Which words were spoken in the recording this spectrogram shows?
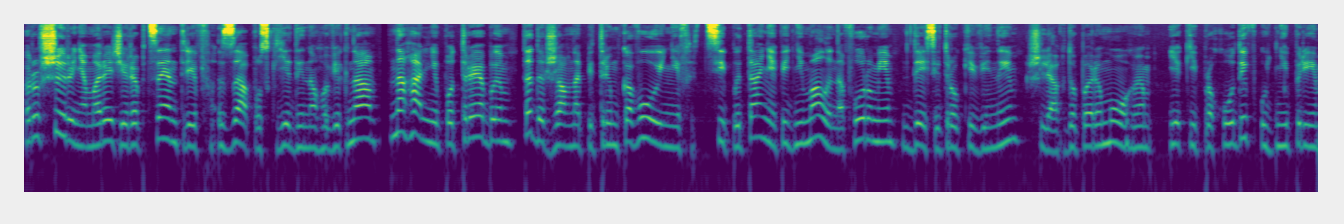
Розширення мережі репцентрів, запуск єдиного вікна, нагальні потреби та державна підтримка воїнів. Ці питання піднімали на форумі «10 років війни. Шлях до перемоги, який проходив у Дніпрі.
